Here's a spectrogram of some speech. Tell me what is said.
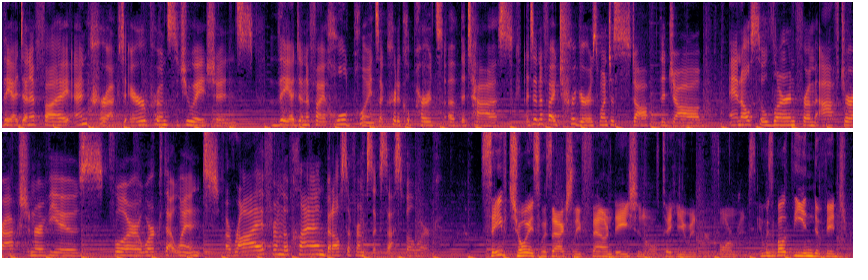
They identify and correct error-prone situations. They identify hold points at critical parts of the task, identify triggers when to stop the job, and also learn from after action reviews for work that went awry from the plan, but also from successful work. Safe choice was actually foundational to human performance. It was about the individual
